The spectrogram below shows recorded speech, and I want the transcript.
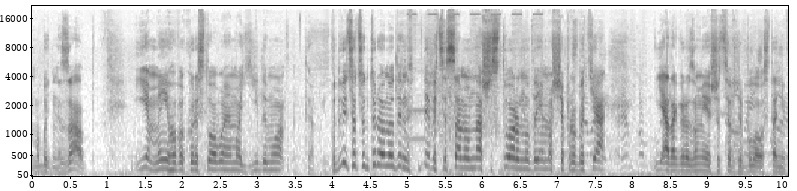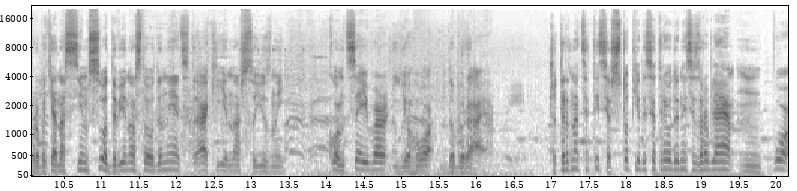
мабуть, не залп. І ми його використовуємо, їдемо. Так, подивіться, Центуріон один дивиться саме в нашу сторону, даємо ще пробиття. Я так розумію, що це вже було останнє пробиття на 790 одиниць. Так, і наш союзний консейвер його добирає. 14 тисяч 153 одиниці заробляє по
